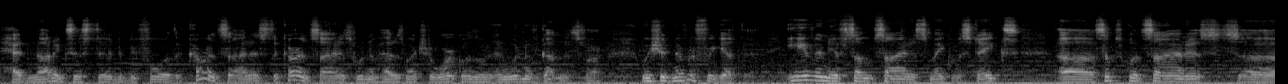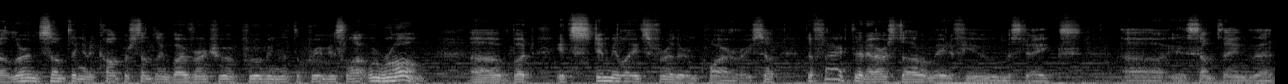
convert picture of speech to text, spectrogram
had not existed before the current scientists, the current scientists wouldn't have had as much to work with and wouldn't have gotten as far. We should never forget that. Even if some scientists make mistakes, uh, subsequent scientists uh, learn something and accomplish something by virtue of proving that the previous lot were wrong. Uh, but it stimulates further inquiry. So the fact that Aristotle made a few mistakes uh, is something that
